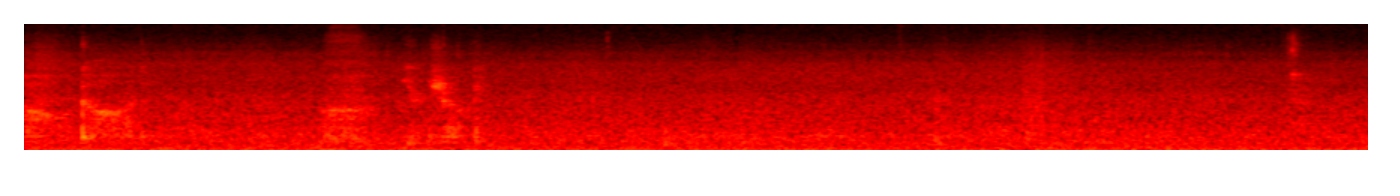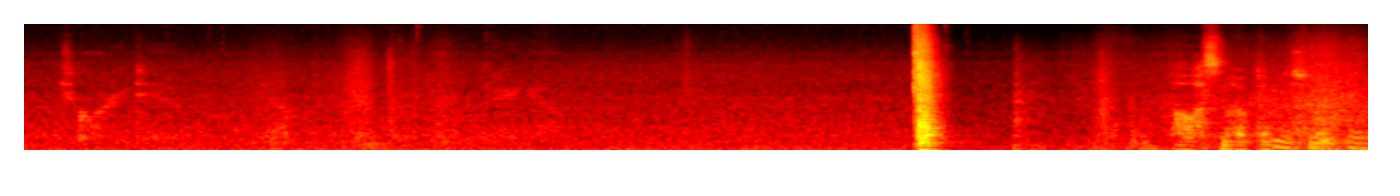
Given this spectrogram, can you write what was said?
Oh God. You're joking. He's quartering to. Yep. There you go. Oh, I smoked him. You smoked him.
